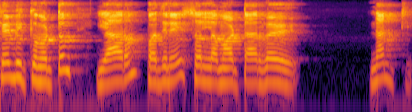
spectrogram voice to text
கேள்விக்கு மட்டும் யாரும் பதிலே சொல்ல மாட்டார்கள். நன்றி.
